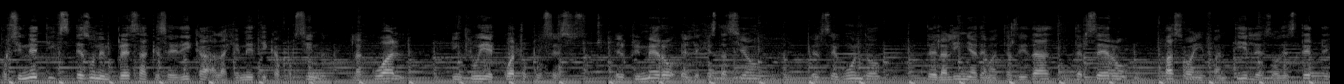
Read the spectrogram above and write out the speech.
Porcinetics es una empresa que se dedica a la genética porcina, la cual incluye cuatro procesos. El primero, el de gestación, el segundo, de la línea de maternidad, tercero, paso a infantiles o destete,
